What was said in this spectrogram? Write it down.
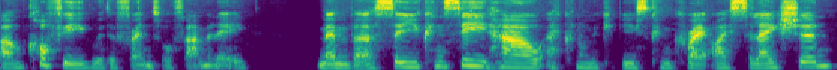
um, coffee with a friend or family member. So you can see how economic abuse can create isolation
